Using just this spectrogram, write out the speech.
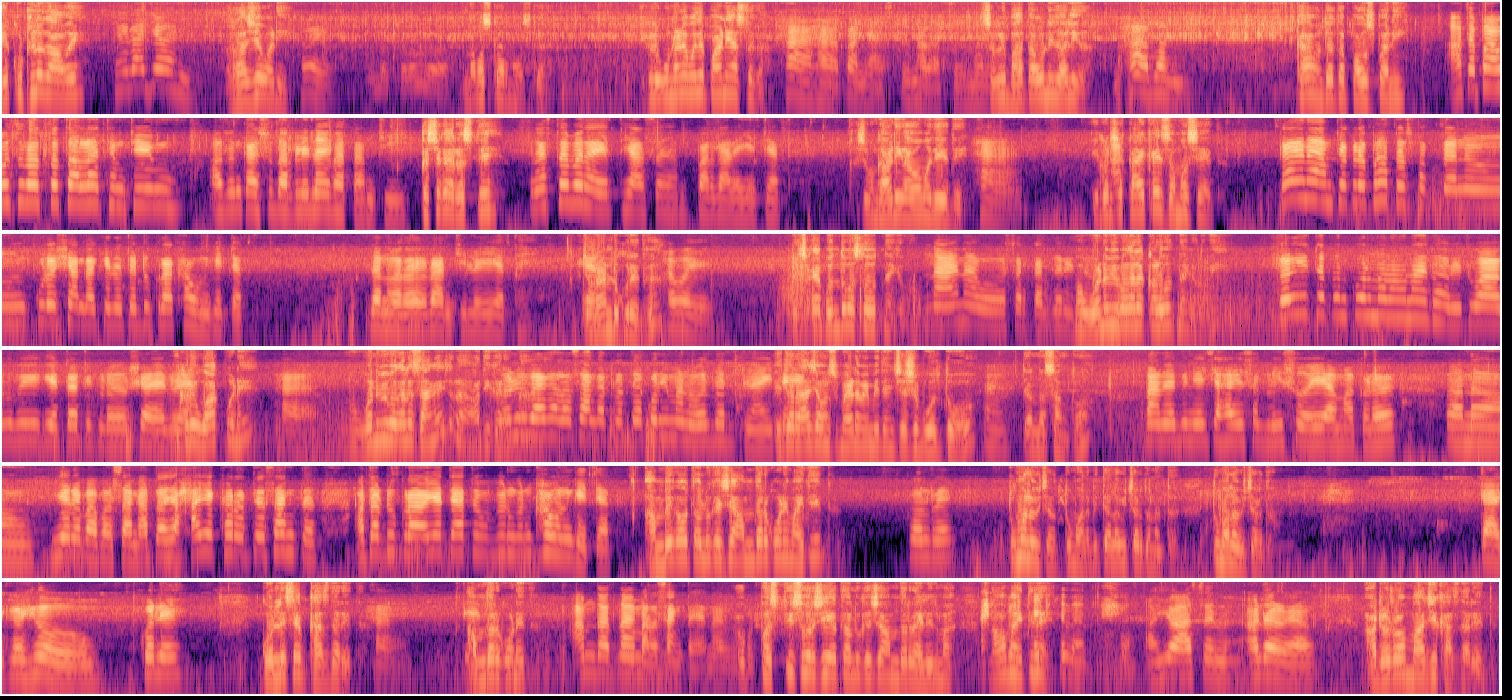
हे कुठलं गाव आहे? हे राजेवाडी. राजेवाडी. होय. नमस्कार नमस्कार. इकडे उन्हाळ्यामध्ये पाणी असतं का? हा हा पाणी असतं नळाचं नळ. सगळी भात आवणी झाली का? हा झाली. काय म्हणतो आता पाऊस पाणी? आता पाऊस रोज तर चाललाय चिमचिम. अजून काय सुधारली नाही भात आमची. कसे काय रस्ते? रस्ते बरं आहेत हे असं पार गाड्या येतात मग गाडी गावामध्ये येते. हा. इकडचे काय काय समस्या आहेत? काय नाही आमच्याकडे भातच फक्त न कुठं शेंगा केले तर डुकरा खाऊन घेतात. जनावर रानची लई येत आहे. रानडुकर आहेत का? हवय त्याचा काय बंदोबस्त होत नाही का मग? नाही ना हो सरकार जरी मग वन विभागाला कळवत नाही का तुम्ही? कळीचं पण कोण म्हणावं नाही धरीत. वाघ बीग येतात तिकडं शेळ्या इकडे बिळ्या वाघ पण आहे? हा. मग वन विभागाला सांगायचं ना वन अधिकाऱ्यांना? विभागाला सांगितलं ते कोणी म्हणावं धरीत नाही. इथे राजहंस मॅडम आहे मी त्यांच्याशी बोलतो. हा. त्यांना सांगतो. पाण्या बिण्याची आहे सगळी सोय आम्हाकडं. आणि ये रे बाबा सांग. आता हे हाय खरं ते सांगतात. आता डुकरा येतात बिनगुन खाऊन घेतात. आंबेगाव तालुक्याचे आमदार कोणी माहिती आहेत? कोण रे? तुम्हाला विचारतो तुम्हाला. मी त्याला विचारतो नंतर. तुम्हाला विचारतो. काय ग ह्यो कोले? कोल्हे साहेब खासदार आहेत. हा. आमदार कोण आहेत? आमदार नाही मला सांगता येणार. पस्तीस वर्ष या तालुक्याचे आमदार राहिलेले मा नाव माहिती नाही. ह्यो असेल आढळराव आढळराव माझी खासदार आहेत.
